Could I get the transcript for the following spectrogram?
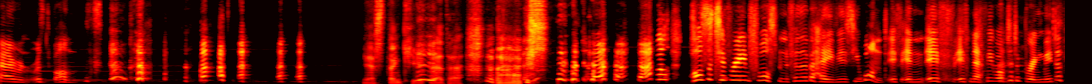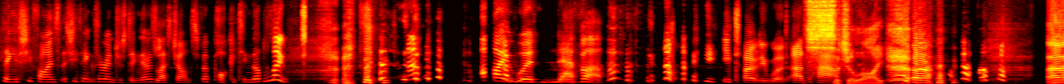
parent response. yes thank you they're there Positive reinforcement for the behaviours you want. If in if if Neffy wants to bring me the things she finds that she thinks are interesting, there is less chance of her pocketing the loot. I would never. you totally would. And how? such a lie uh,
